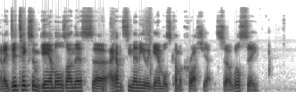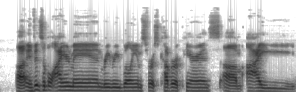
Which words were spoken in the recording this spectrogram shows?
And I did take some gambles on this. Uh, I haven't seen any of the gambles come across yet, so we'll see. Uh, Invincible Iron Man, Riri Williams' first cover appearance. Um, I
